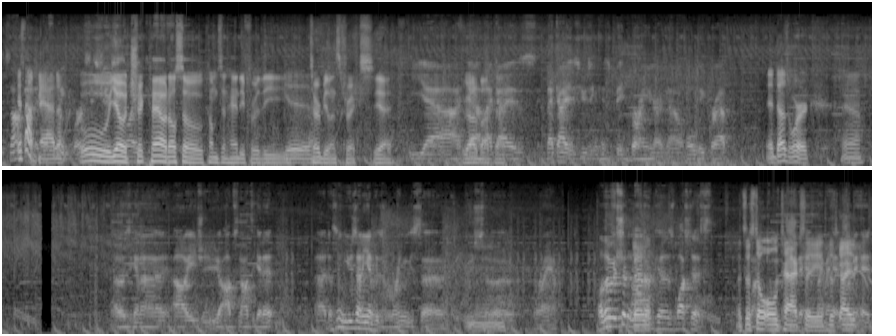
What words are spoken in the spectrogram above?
It's not It's bad. not bad. definitely works. It's Ooh, yo, like- trick pad also comes in handy for the Yeah. turbulence tricks. Yeah. Yeah, Forgot yeah, about that, that. guy is that guy is using his big brain right now. Holy crap. It does work. Yeah. I was gonna. Oh, he, should- he opts not to get it. Uh, doesn't use any of his rings to boost uh, ramp. Although it shouldn't Still- matter because watch this. It's Come a still come old on, let me hit, taxi. let This hit, guy.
